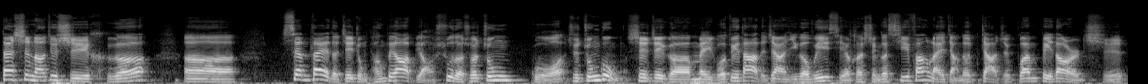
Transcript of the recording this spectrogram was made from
但是呢，就是和呃现在的这种蓬佩奥表述的说中国就中共是这个美国最大的这样一个威胁和整个西方来讲的价值观背道而驰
